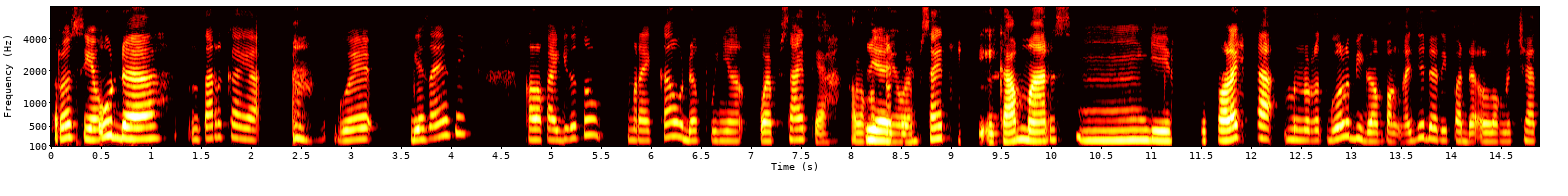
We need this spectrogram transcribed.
terus ya udah ntar kayak gue biasanya sih kalau kayak gitu tuh mereka udah punya website ya kalau nggak Iya, punya iya. website di e-commerce Hmm gitu. Soalnya kayak menurut gue lebih gampang aja daripada lo ngechat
